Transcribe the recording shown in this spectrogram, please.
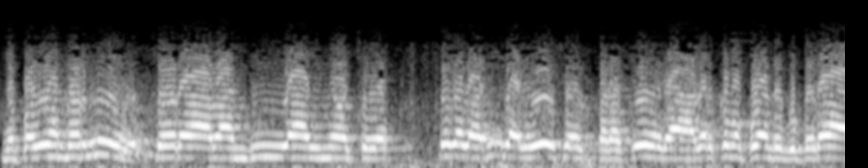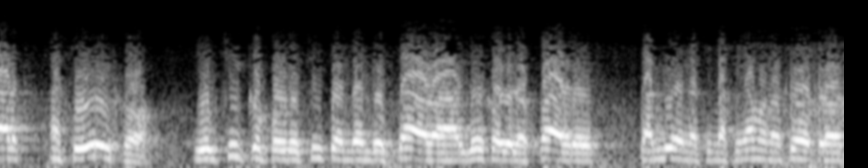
no podían dormir, lloraban día y noche, toda la vida de ellos para qué era, a ver cómo pueden recuperar a su hijo. Y el chico pobrecito en donde estaba, lejos de los padres, también nos imaginamos nosotros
